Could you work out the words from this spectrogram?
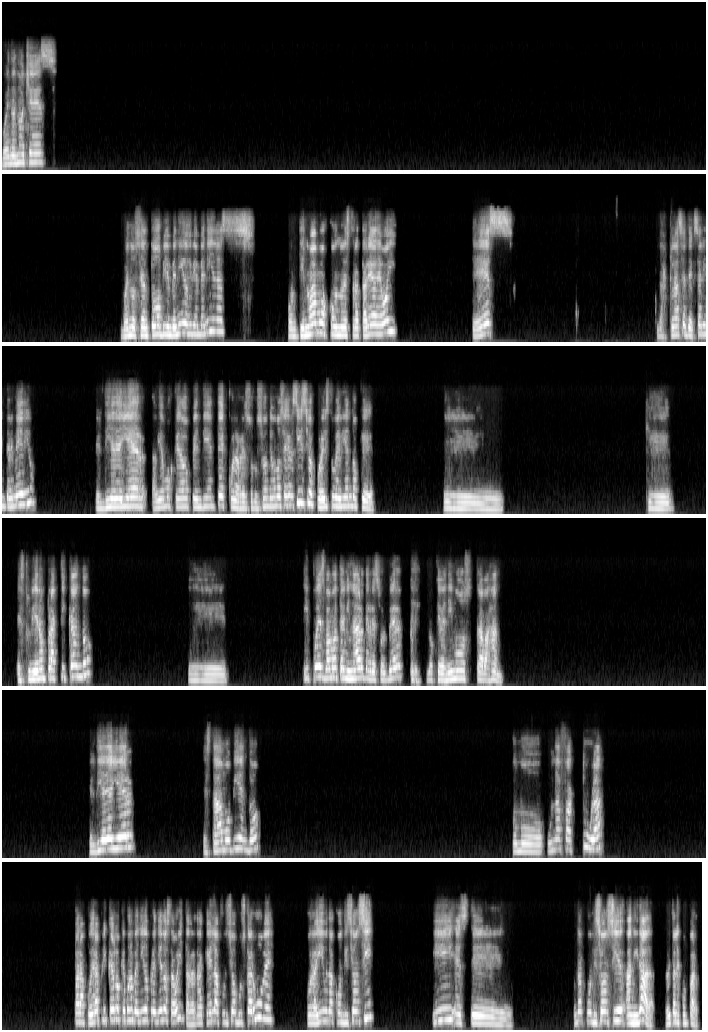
Buenas noches. Bueno, sean todos bienvenidos y bienvenidas. Continuamos con nuestra tarea de hoy, que es las clases de Excel intermedio. El día de ayer habíamos quedado pendientes con la resolución de unos ejercicios. Por ahí estuve viendo que eh, estuvieron practicando. Eh, y pues vamos a terminar de resolver lo que venimos trabajando. El día de ayer estábamos viendo como una factura para poder aplicar lo que hemos venido aprendiendo hasta ahorita, ¿verdad? Que es la función buscar V, por ahí una condición sí, y este, una condición sí anidada. Ahorita les comparto.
